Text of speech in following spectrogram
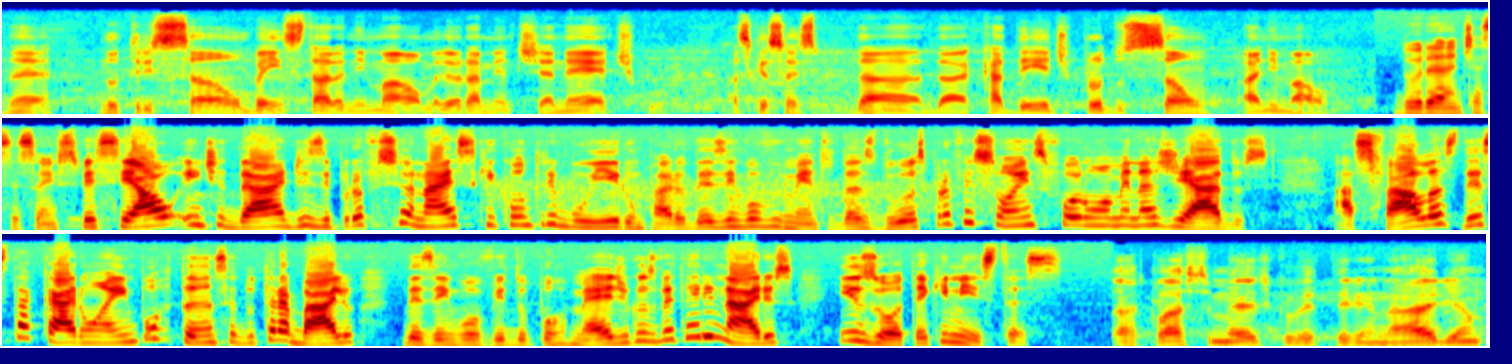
né? nutrição, bem-estar animal, melhoramento genético, as questões da, da cadeia de produção animal. Durante a sessão especial, entidades e profissionais que contribuíram para o desenvolvimento das duas profissões foram homenageados. As falas destacaram a importância do trabalho desenvolvido por médicos veterinários e zootecnistas. A classe médico-veterinária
